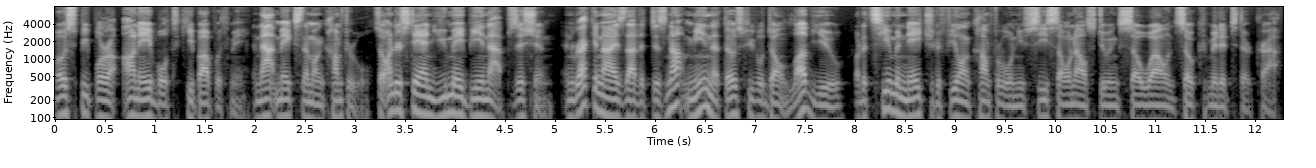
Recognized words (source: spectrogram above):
most people are unable to keep up with me, and that makes them uncomfortable. So understand you may be in that position and recognize that it does not mean that those people don't love you, but it's human nature to feel uncomfortable when you see someone else doing so well and so committed to their craft.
